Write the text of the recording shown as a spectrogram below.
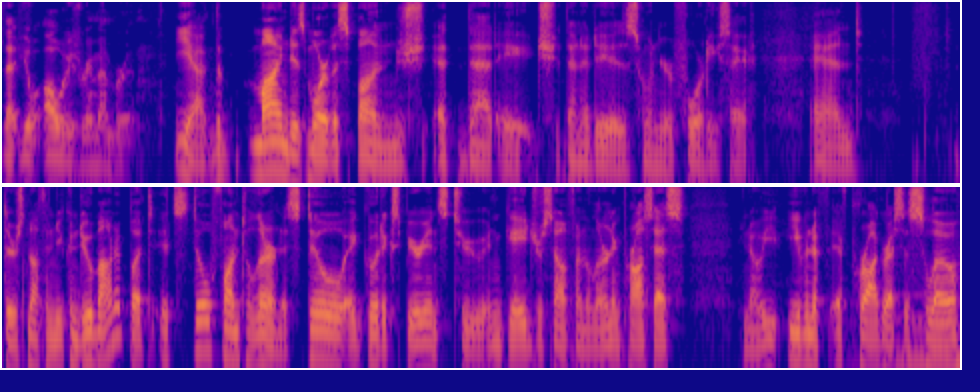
that you'll always remember it. Yeah, the mind is more of a sponge at that age than it is when you're 40, say. And there's nothing you can do about it, but it's still fun to learn. It's still a good experience to engage yourself in the learning process. You know, even if, if progress is slow,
